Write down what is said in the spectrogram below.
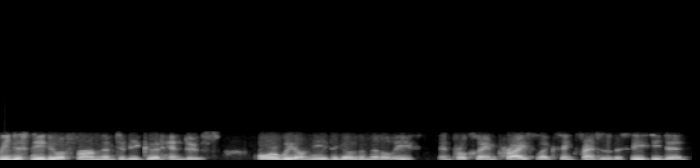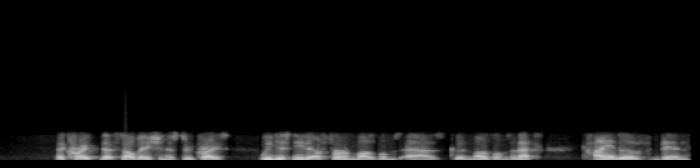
We just need to affirm them to be good Hindus. Or we don't need to go to the Middle East and proclaim Christ like St. Francis of Assisi did, that, Christ, that salvation is through Christ. We just need to affirm Muslims as good Muslims. And that's kind of been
